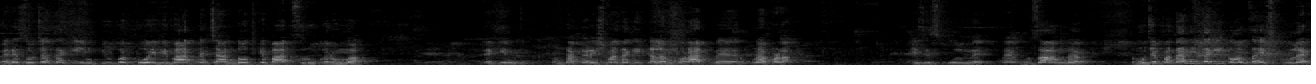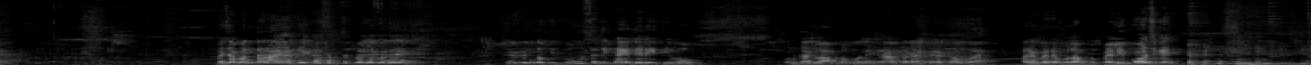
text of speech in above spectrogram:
मैंने सोचा था कि इनके ऊपर कोई भी बात मैं चांदोद के बाद शुरू करूँगा। लेकिन उनका करिश्मा था कि कल हमको रात में रुकना पड़ा। इस स्कूल में मैं घुसा अंदर तो मुझे पता नहीं था कि कौन सा स्कूल है। मैं जब अंदर आया देखा सबसे पहले मैंने शेरबिंदो की दूर से दिखाई दे रही थी वो। उनका जो आप लोगों ने ग्राम बना के रखा हुआ है। अरे मैंने बोला हम तो पहले ही पहुँच गए।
